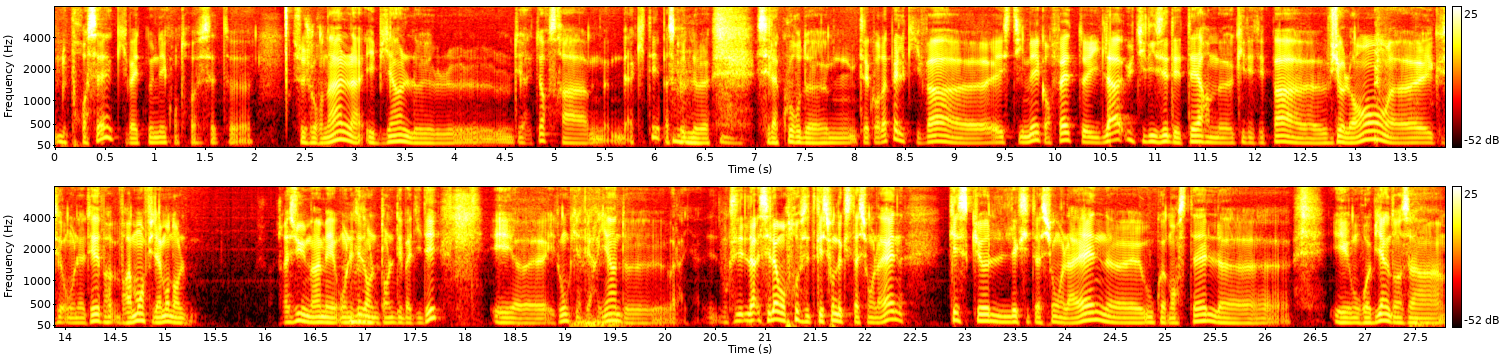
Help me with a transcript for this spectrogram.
du procès qui va être mené contre cette ce journal, eh bien, le, directeur sera euh, acquitté parce que mmh. c'est la cour d'appel qui va euh, estimer qu'en fait, il a utilisé des termes qui n'étaient pas euh, violents et qu'on était vraiment finalement dans le je résume, hein, mais on était dans, le, dans le débat d'idées, et, donc il n'y avait rien de... Voilà. C'est là, là, où on trouve cette question d'excitation à la haine. Qu'est-ce que l'excitation à la haine Où commence-t-elle Et on voit bien que dans un,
